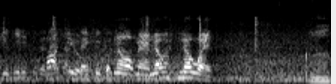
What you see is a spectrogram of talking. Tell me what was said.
You get it to the Fuck net you. and then. No, man, no, no way. well.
